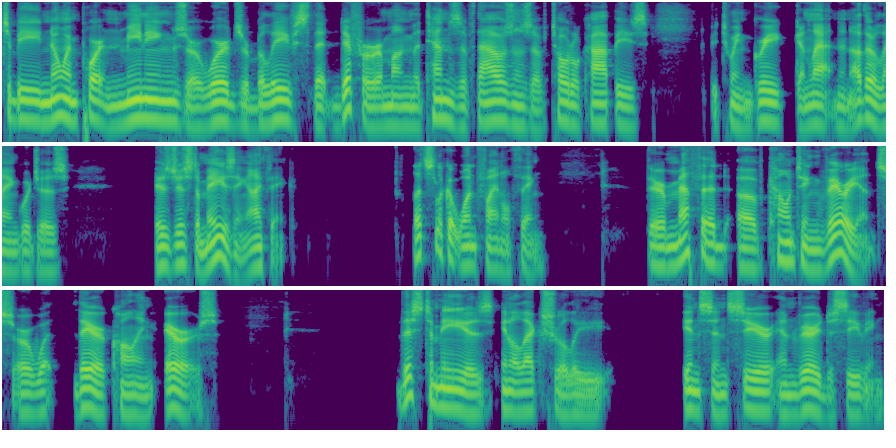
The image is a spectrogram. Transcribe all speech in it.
to be no important meanings or words or beliefs that differ among the tens of thousands of total copies between Greek and Latin and other languages, is just amazing, I think. Let's look at one final thing. Their method of counting variants, or what they're calling errors. This to me is intellectually insincere, and very deceiving.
